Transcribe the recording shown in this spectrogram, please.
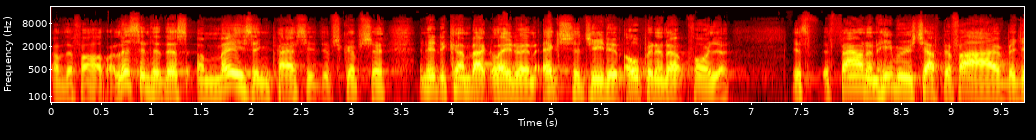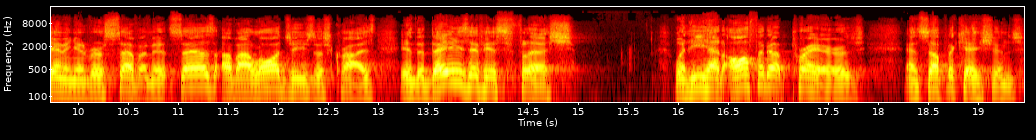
of the Father. Listen to this amazing passage of Scripture. I need to come back later and exegete it, open it up for you. It's found in Hebrews chapter 5, beginning in verse 7. It says of our Lord Jesus Christ, in the days of his flesh, when he had offered up prayers and supplications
